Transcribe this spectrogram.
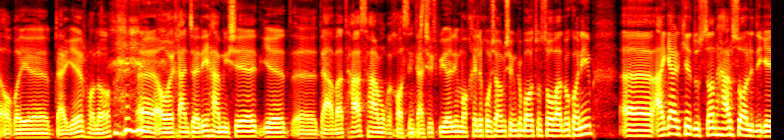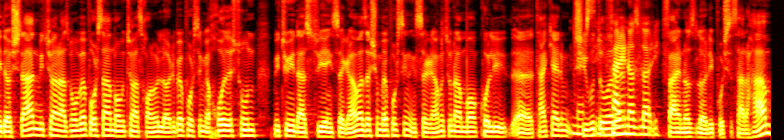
آقای دگر حالا آقای خنجری همیشه یه دعوت هست. هر موقع خواستین تشریف بیاریم ما خیلی خوشحال میشیم که باهاتون صحبت بکنیم. اگر که دوستان هر سوال دیگه ای داشتن می‌تونن از ما بپرسن. ما می‌تونیم از خانم لاری بپرسیم یا خودتون می‌تونید از توی اینستاگرام ازشون بپرسین. اینستاگرامتون هم ما کلی تگ کردیم. چی بود. دوباره؟ فریناز لاری. فرناز لاری پشت سر هم.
